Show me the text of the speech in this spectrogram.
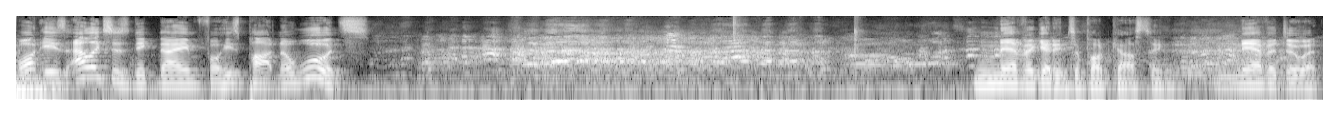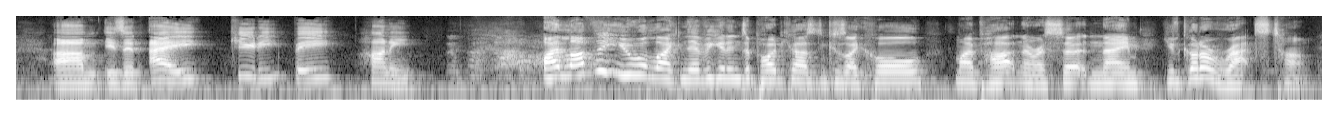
What is Alex's nickname for his partner, Woods? Never get into podcasting. Never do it. Um, is it A, cutie, B, honey? I love that you were like, never get into podcasting because I call my partner a certain name. You've got a rat's tongue.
